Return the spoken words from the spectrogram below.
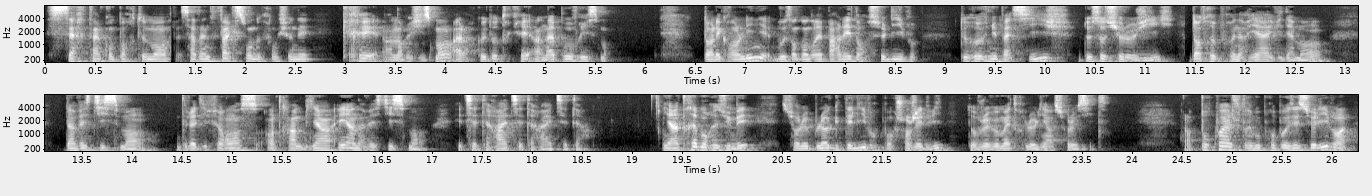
certains comportements, certaines factions de fonctionner créent un enrichissement alors que d'autres créent un appauvrissement. Dans les grandes lignes, vous entendrez parler dans ce livre de revenus passifs, de sociologie, d'entrepreneuriat évidemment, d'investissement, de la différence entre un bien et un investissement, etc., etc., etc. Il y a un très bon résumé sur le blog des livres pour changer de vie, dont je vais vous mettre le lien sur le site. Alors pourquoi je voudrais vous proposer ce livre?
